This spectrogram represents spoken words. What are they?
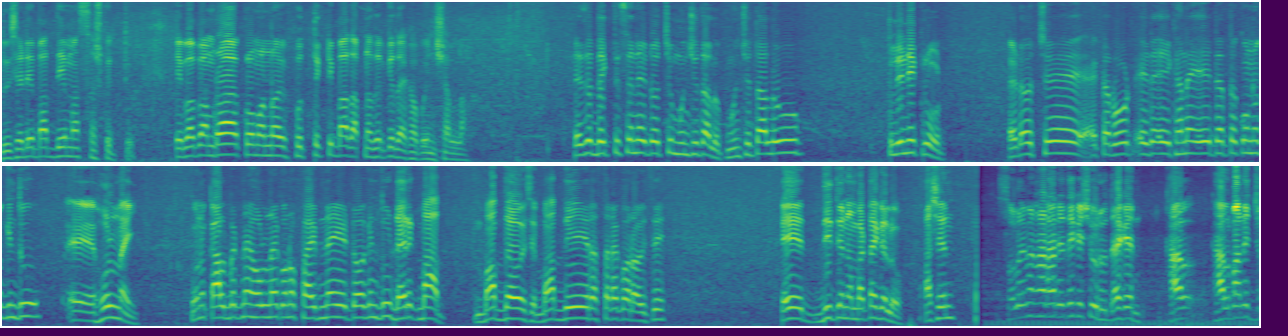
দুই সাইডে বাদ দিয়ে মাছ চাষ করতো। এভাবে আমরা ক্রমান্বয়ে প্রত্যেকটি বাদ আপনাদেরকে দেখাবো ইনশাল্লাহ। এই যে দেখতেছেন, এটা হচ্ছে মুন্সি তালুক। মুন্সি তালুক ক্লিনিক রোড এটা হচ্ছে একটা রোড এটা এখানে এটাতে কোনো কিন্তু হোল নাই। কোনো কালবেট নাই হোল নাই, কোনো পাইপ নাই, এটাও কিন্তু ডাইরেক্ট বাদ বাদ দেওয়া হয়েছে বাদ দিয়ে রাস্তাটা করা হয়েছে। এ দ্বিতীয় নাম্বারটা গেল, আসেন। সলেমান হাটারি থেকে শুরু, দেখেন, খাল খাল বাণিজ্য।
